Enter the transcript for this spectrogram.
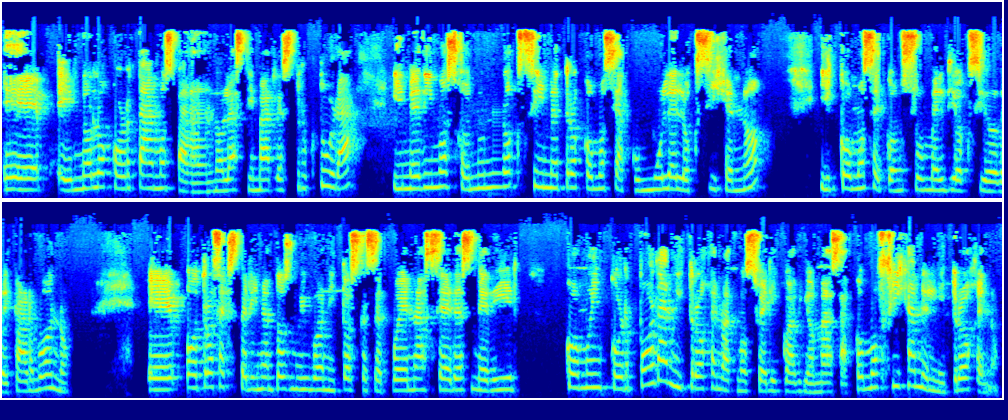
eh, eh, no lo cortamos para no lastimar la estructura y medimos con un oxímetro cómo se acumula el oxígeno y cómo se consume el dióxido de carbono. Eh, otros experimentos muy bonitos que se pueden hacer es medir cómo incorporan nitrógeno atmosférico a biomasa, cómo fijan el nitrógeno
